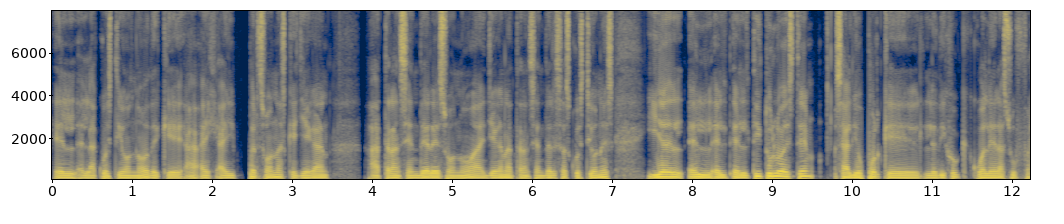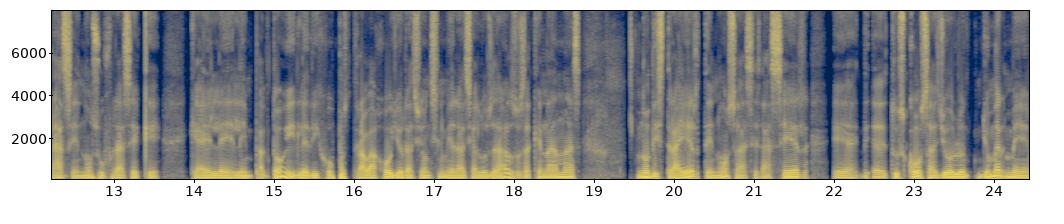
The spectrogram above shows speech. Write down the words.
el, la cuestión, ¿no? De que hay, hay personas que llegan a trascender eso, ¿no? Llegan a trascender esas cuestiones. Y el, el, el, título este salió porque le dijo que cuál era su frase, ¿no? Su frase que, que a él le, impactó y le dijo, pues trabajo y oración sin mirar hacia los lados. O sea que nada más no distraerte, ¿no? O sea, hacer eh, eh, tus cosas. Yo, yo me,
